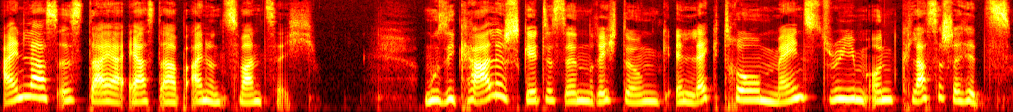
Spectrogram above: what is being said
Einlass ist daher erst ab 21. Musikalisch geht es in Richtung Elektro, Mainstream und klassische Hits.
